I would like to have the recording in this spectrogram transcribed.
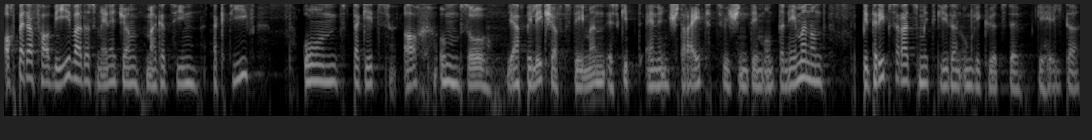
Auch bei der VW war das Manager Magazin aktiv und da geht es auch um so ja, Belegschaftsthemen. Es gibt einen Streit zwischen dem Unternehmen und Betriebsratsmitgliedern um gekürzte Gehälter.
